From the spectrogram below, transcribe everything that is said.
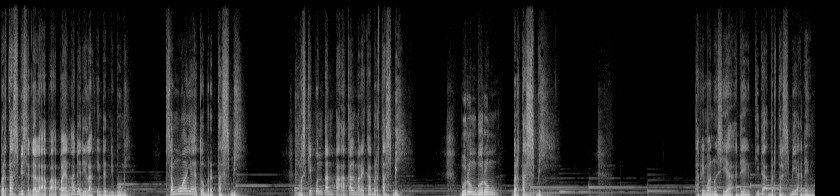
Bertasbih segala apa-apa yang ada di langit dan di bumi. Semuanya itu bertasbih. Meskipun tanpa akal mereka bertasbih burung-burung bertasbih. Tapi manusia ada yang tidak bertasbih, ada yang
